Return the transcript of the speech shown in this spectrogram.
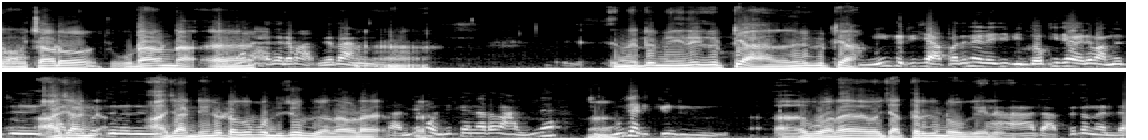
ചോദിച്ചാടോ? ചൂടാവണ്ട. അതല്ല പറഞ്ഞതാണ്. എന്നിട്ട് മീന് കിട്ടിയാ? എന്നിട്ട് കിട്ടിയാ? മീൻ കിട്ടില്ല അപ്പൊ തന്നെ അല്ലേ ബിന്ദോക്കിന്റെ വരെ വന്നിട്ട് ആ ചണ്ട കൊടുക്കുന്നത് ആ ചണ്ടീലോട്ടൊക്കെ പൊന്തിച്ചു നോക്കുക അതവിടെ കൊഞ്ചിക്കന്നട നല്ല ചൂരടിക്കുന്നുണ്ട് അത് കൊറേ ചത്തെടുക്കണ്ട നോക്കുകയിൽ ആ ചത്തിട്ടൊന്നല്ല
